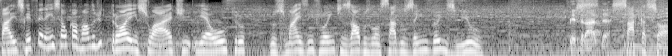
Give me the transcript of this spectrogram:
Faz referência ao cavalo de Troia em sua arte e é outro dos mais influentes álbuns lançados em 2000. Pedrada. Saca só.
